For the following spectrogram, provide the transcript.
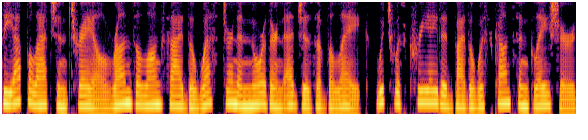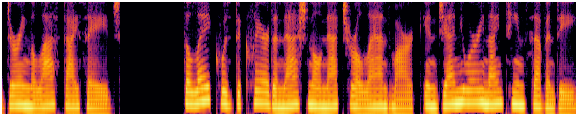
The Appalachian Trail runs alongside the western and northern edges of the lake, which was created by the Wisconsin Glacier during the last ice age. The lake was declared a National Natural Landmark in January 1970.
